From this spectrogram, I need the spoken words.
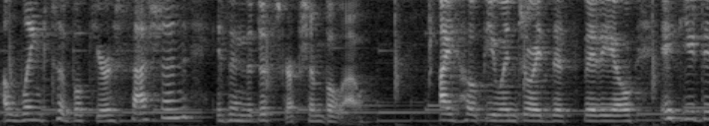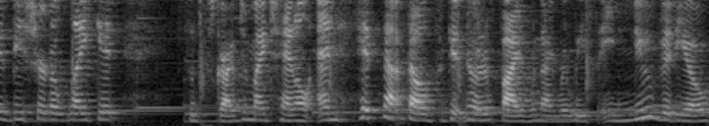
A link to book your session is in the description below. I hope you enjoyed this video. If you did, be sure to like it, subscribe to my channel, and hit that bell to get notified when I release a new video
